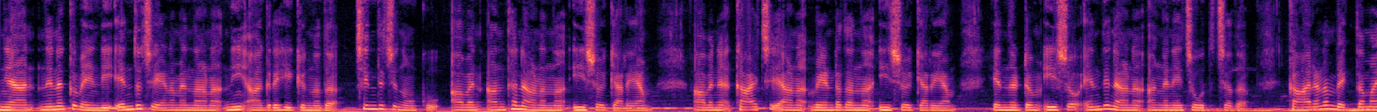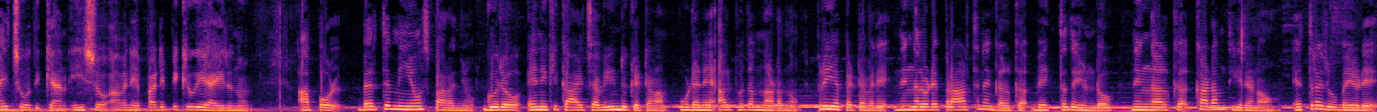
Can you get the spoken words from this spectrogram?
ഞാൻ നിനക്ക് വേണ്ടി എന്തു ചെയ്യണമെന്നാണ് നീ ആഗ്രഹിക്കുന്നത്? ചിന്തിച്ചു നോക്കൂ അവൻ അന്ധനാണെന്ന് ഈശോയ്ക്കറിയാം. അവന് കാഴ്ചയാണ് വേണ്ടതെന്ന് ഈശോയ്ക്കറിയാം. എന്നിട്ടും ഈശോ എന്തിനാണ് അങ്ങനെ ചോദിച്ചത്? കാരണം വ്യക്തമായി ചോദിക്കാൻ ഈശോ അവനെ പഠിപ്പിക്കുകയായിരുന്നു. അപ്പോൾ ബെർത്തമിയോസ് പറഞ്ഞു ഗുരു എനിക്ക് കാഴ്ച വീണ്ടും കിട്ടണം. ഉടനെ അത്ഭുതം നടന്നു. പ്രിയപ്പെട്ടവരെ നിങ്ങളുടെ പ്രാർത്ഥനകൾക്ക് വ്യക്തതയുണ്ടോ? നിങ്ങൾക്ക് കടം തീരണോ? എത്ര രൂപയുടെ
